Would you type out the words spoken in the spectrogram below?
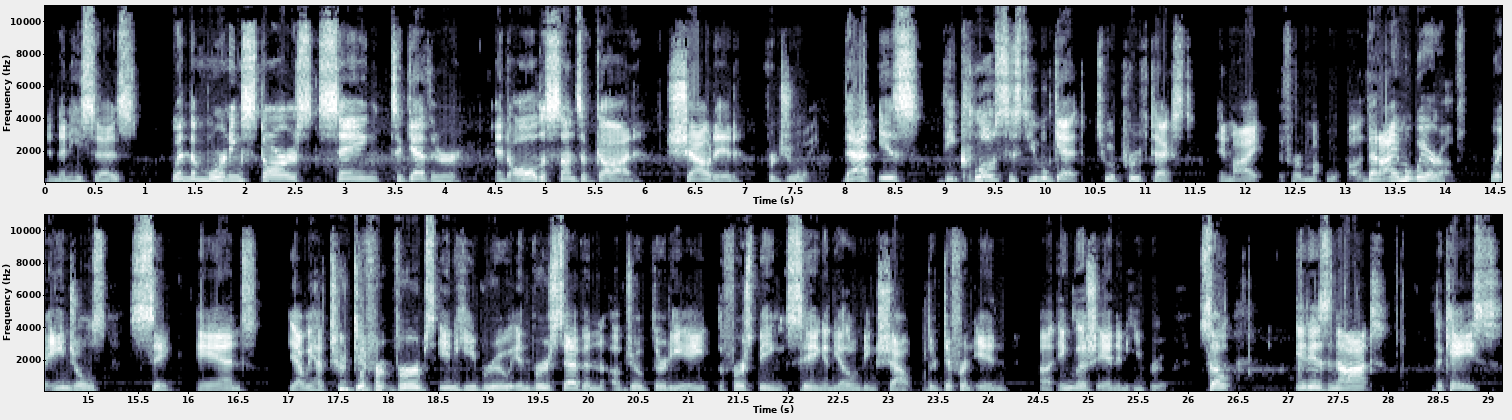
And then he says, When the morning stars sang together and all the sons of God shouted for joy. That is the closest you will get to a proof text in my, for my, uh, that I am aware of where angels sing. And yeah, we have two different verbs in Hebrew in verse 7 of Job 38, the first being sing and the other one being shout. They're different in uh, English and in Hebrew. So it is not the case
